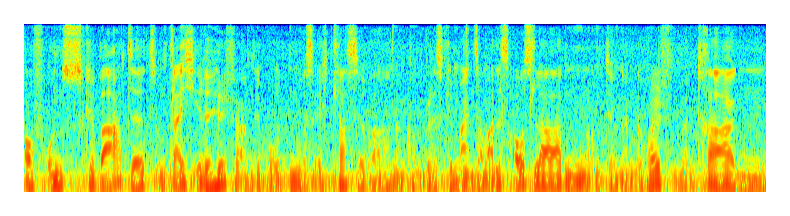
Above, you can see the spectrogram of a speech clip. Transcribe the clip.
auf uns gewartet und gleich ihre Hilfe angeboten, was echt klasse war. Und dann konnten wir das gemeinsam alles ausladen und die haben dann geholfen beim Tragen.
